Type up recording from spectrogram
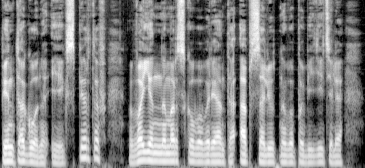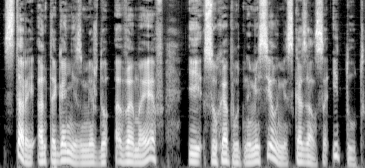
Пентагона и экспертов военно-морского варианта абсолютного победителя, старый антагонизм между ВМФ и сухопутными силами сказался и тут,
